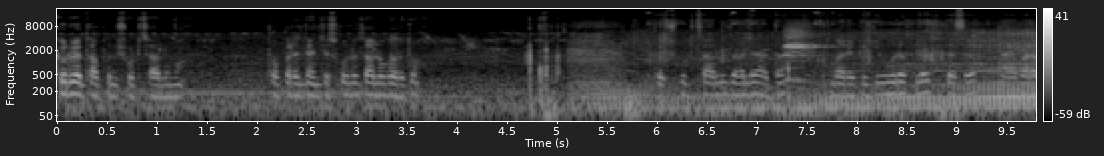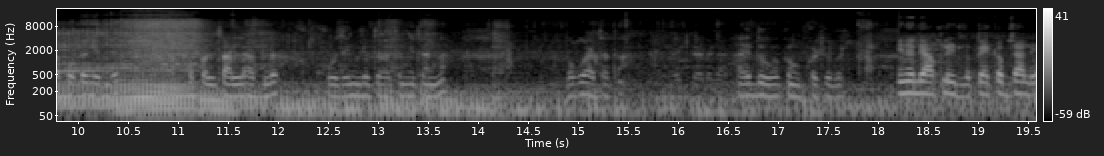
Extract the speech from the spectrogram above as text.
करूयात आपण शूट चालू मग. तोपर्यंत त्यांचे स्कूल चालू करतो. तर शूट चालू झालं आता. बऱ्यापैकी उरकलं तसं दहा बारा फोटो घेतले. कपल चाललं आपलं. पोजिंग देतो आता मी त्यांना. बघू आता. आता आहे दोघं कम्फर्टेबल फायनली आपलं इथलं पॅकअप झाले.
